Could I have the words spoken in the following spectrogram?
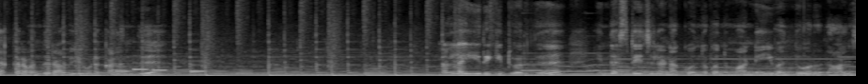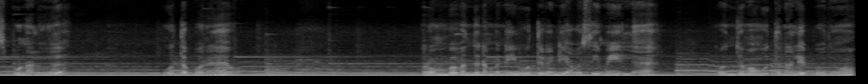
சர்க்கரை வந்து ரவையோடு கலந்து நல்லா இறுகிட்டு வருது. இந்த ஸ்டேஜில் நான் கொஞ்சம் கொஞ்சமாக நெய் வந்து ஒரு நாலு ஸ்பூன் அளவு ஊற்ற போகிறேன் ரொம்ப வந்து நம்ம நெய் ஊற்ற வேண்டிய அவசியமே இல்லை. கொஞ்சமாக ஊற்றினாலே போதும்.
